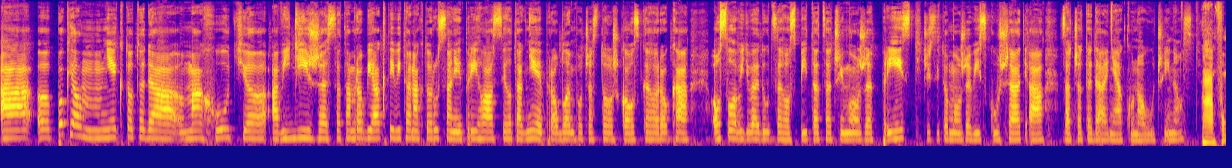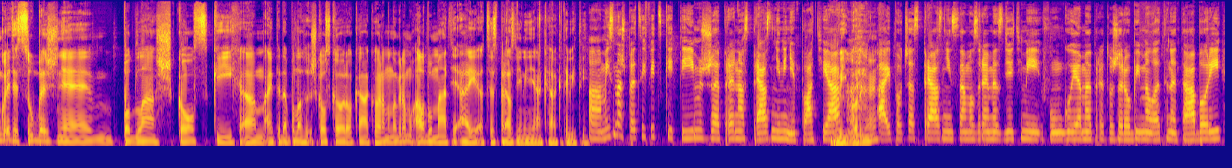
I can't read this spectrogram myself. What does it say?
A e, pokiaľ niekto teda má chuť e, a vidí, že sa tam robí aktivita, na ktorú sa neprihlásil, tak nie je problém počas toho školského roka osloviť vedúceho, spýtať sa, či môže prísť, či si to môže vyskúšať a začať teda aj nejakú novú činnosť. A fungujete súbežne podľa školských, aj teda podľa školského roka ako harmonogramu, alebo máte aj cez prázdniny nejaké aktivity? My sme špecifický tým, že pre nás prázdniny neplatia. Výborne. Aj počas prázdnin samozrejme s deťmi fungujeme, pretože robíme letné tábory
